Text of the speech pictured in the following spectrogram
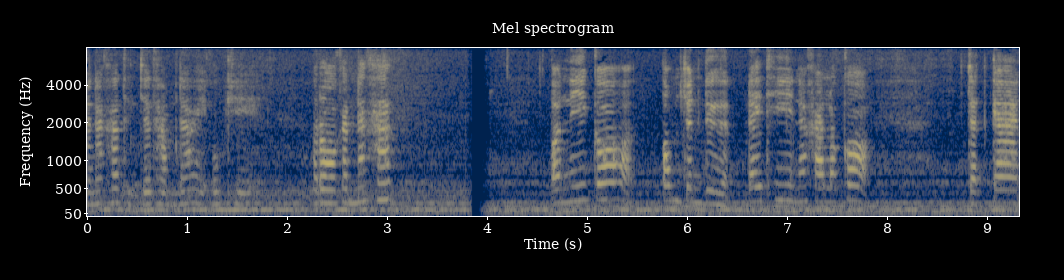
ๆนะคะ ถึงจะทำได้โอเค รอกันนะคะ ตอนนี้ก็ต้มจนเดือดได้ที่นะคะ แล้วก็จัดการ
